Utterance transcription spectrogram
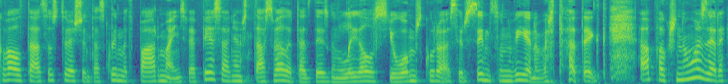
kvalitātes uzturēšana, tās klimata pārmaiņas vai piesārņojums. Tās vēl ir diezgan lielas jomas, kurās ir simts un viena, var tā teikt, apakšnodare.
